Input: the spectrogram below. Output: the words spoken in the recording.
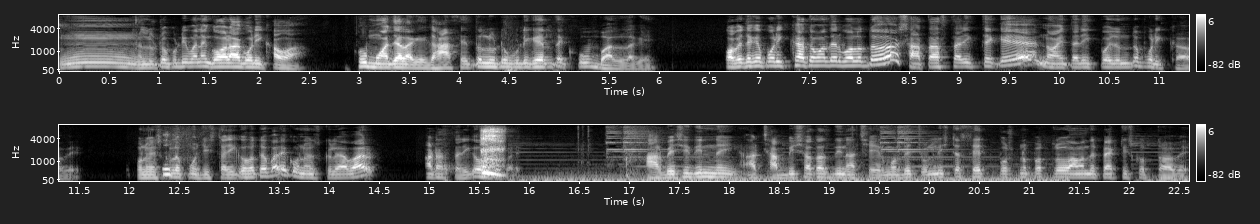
হুম লুটোপুটি মানে গড়াগড়ি খাওয়া। খুব মজা লাগে। ঘাসে তো লুটোপুটি খেলতে খুব ভালো লাগে। কবে থেকে পরীক্ষা তোমাদের বলো তো? সাতাশ তারিখ থেকে নয় তারিখ পর্যন্ত পরীক্ষা হবে। কোনো স্কুলে পঁচিশ তারিখে হতে পারে কোনো স্কুলে আবার আঠাশ তারিখে হতে পারে। আর বেশি দিন নেই আর ছাব্বিশ সাতাশ দিন আছে। এর মধ্যে চল্লিশটা সেট প্রশ্নপত্র আমাদের প্র্যাকটিস করতে হবে।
